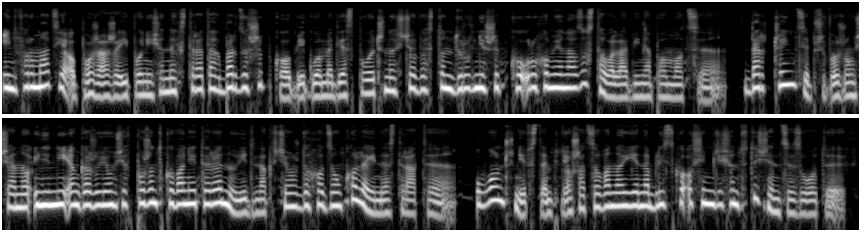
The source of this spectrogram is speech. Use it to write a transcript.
Informacja o pożarze i poniesionych stratach bardzo szybko obiegła media społecznościowe, stąd równie szybko uruchomiona została lawina pomocy. Darczyńcy przywożą siano, inni angażują się w porządkowanie terenu, jednak wciąż dochodzą kolejne straty. Łącznie wstępnie oszacowano je na blisko 80 tysięcy złotych.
